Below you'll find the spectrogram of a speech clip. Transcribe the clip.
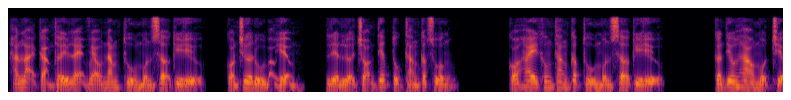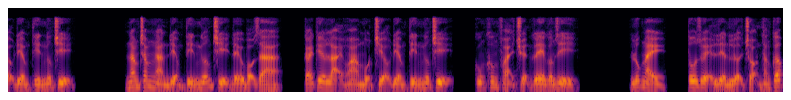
hắn lại cảm thấy lẹ vẹo năm thủ môn sở kỳ hiệu, còn chưa đủ bảo hiểm, liền lựa chọn tiếp tục thăng cấp xuống. Có hay không thăng cấp thủ môn sở kỳ hiệu? Cần tiêu hao 1 triệu điểm tín ngưỡng trị. 500.000 điểm tín ngưỡng trị đều bỏ ra, cái kia lại hoa một triệu điểm tín ngưỡng trị, cũng không phải chuyện ghê gớm gì. Lúc này, Tô Duệ liền lựa chọn thăng cấp,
